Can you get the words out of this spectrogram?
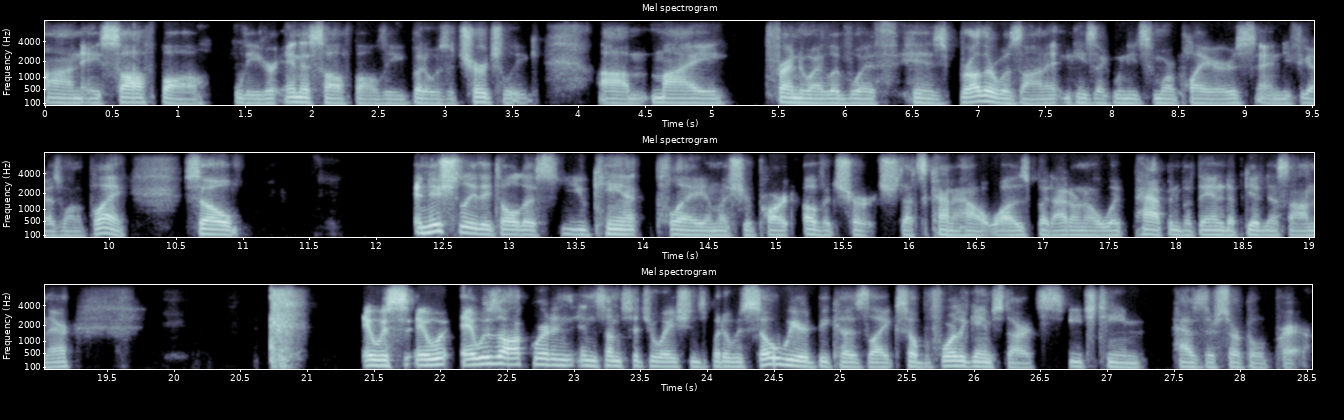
on a softball league or in a softball league, but it was a church league. Um, my friend who I live with, his brother was on it, and he's like, "We need some more players, and if you guys want to play." So initially they told us you can't play unless you're part of a church. That's kind of how it was, but I don't know what happened, but they ended up getting us on there. It was it, it was awkward in, in some situations, but it was so weird because like so before the game starts, each team has their circle of prayer.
